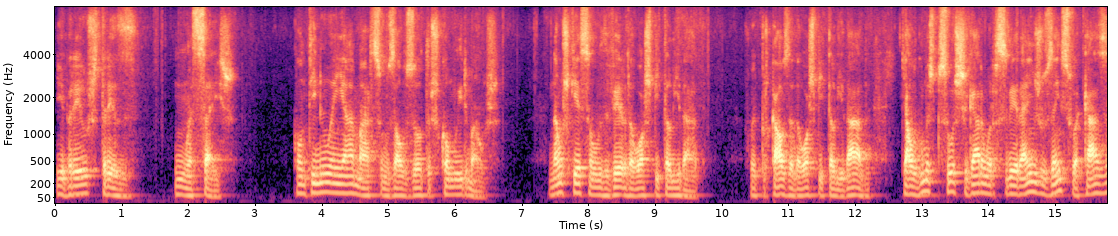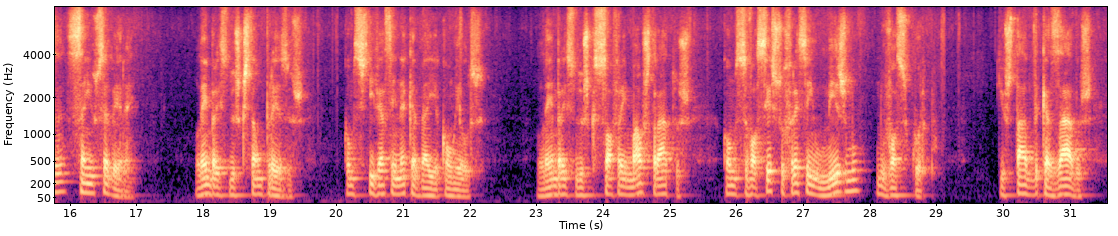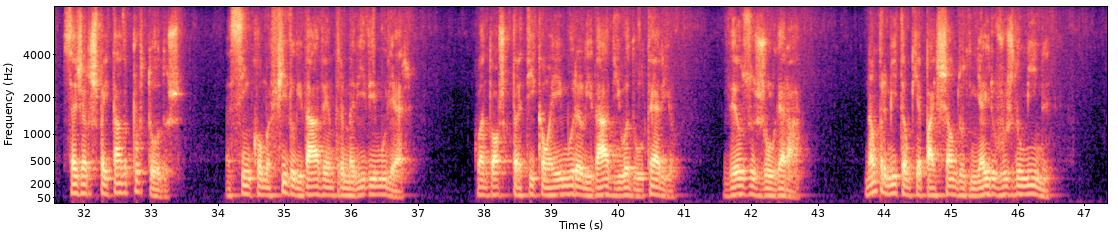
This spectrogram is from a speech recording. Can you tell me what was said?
Hebreus 13, 1 a 6 Continuem a amar-se uns aos outros como irmãos. Não esqueçam o dever da hospitalidade. Foi por causa da hospitalidade que algumas pessoas chegaram a receber anjos em sua casa sem o saberem. Lembrem-se dos que estão presos, como se estivessem na cadeia com eles. Lembrem-se dos que sofrem maus tratos, como se vocês sofressem o mesmo no vosso corpo. Que o estado de casados seja respeitado por todos, assim como a fidelidade entre marido e mulher. Quanto aos que praticam a imoralidade e o adultério, Deus os julgará. Não permitam que a paixão do dinheiro vos domine.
